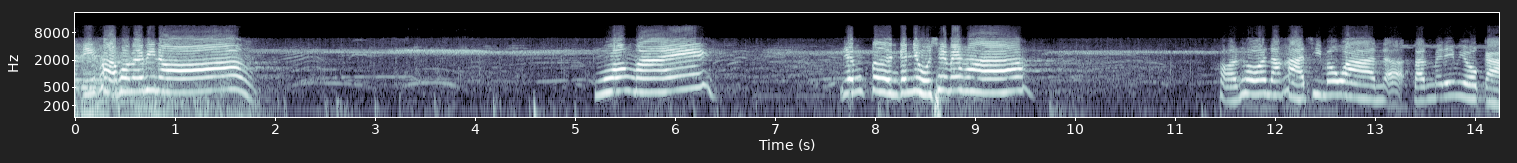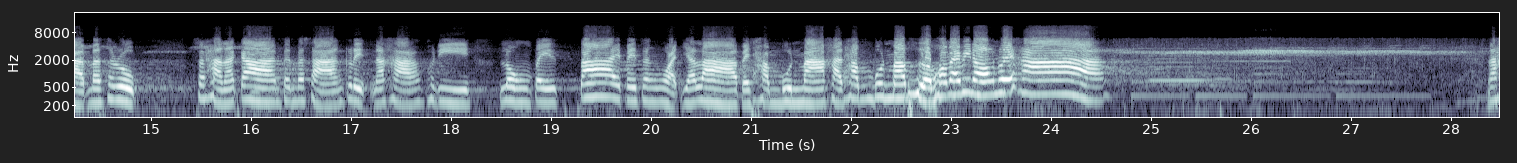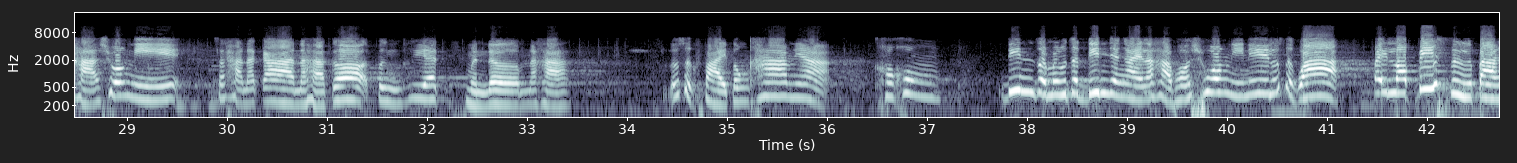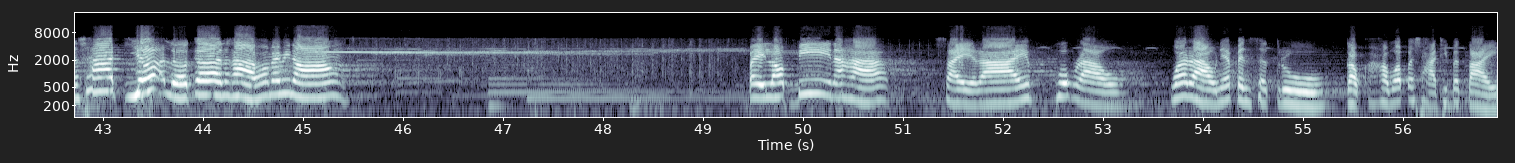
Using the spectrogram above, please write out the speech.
วัสดีค่ะพ่อแม่พี่น้อง ง่วงไหม ยังตื่นกันอยู่ใช่ไหมคะ ขอโทษนะคะที่เมื่อวานตันไม่ได้มีโอกาสมาสรุปสถานการณ์เป็นภาษาอังกฤษนะคะ พอดีลงไปใต้ไปจังหวัดยะลาไปทำบุญมาค่ะทำบุญมาเผื่อพ่อแม่พี่น้องด้วยค่ะนะคะช่วงนี้ สถานการณ์นะคะ ก็ตึงเครียดเหมือนเดิมนะคะ รู้สึกฝ่ายตรงข้ามเนี่ยเขาคงดิ้นจนไม่รู้จะดิ้นยังไงแล้วค่ะ เพราะช่วงนี้นี่รู้สึกว่าไปล็อบบี้สื่อต่างชาติเยอะเหลือเกินค่ะพ่อแม่พี่น้อง ไปล็อบบี้นะคะ ใส่ร้ายพวกเราว่าเราเนี่ยเป็นศัตรูกับคำว่าประชาธิปไตย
